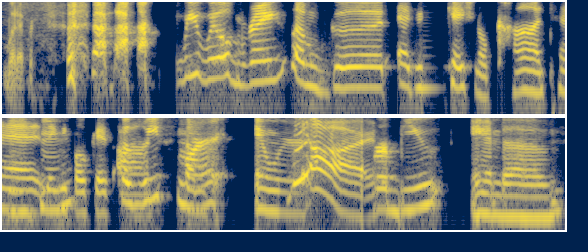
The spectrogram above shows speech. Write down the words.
whatever. we will bring some good educational content, maybe Mhm. focus because we smart and we're We are. we're butte, and um,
